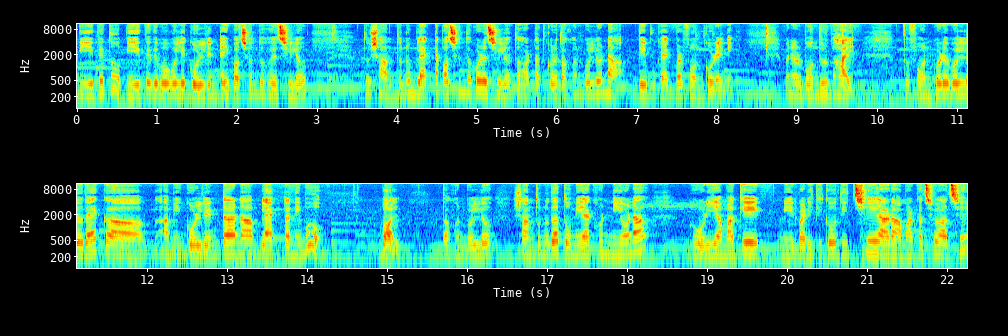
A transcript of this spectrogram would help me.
বিয়েতে তো বিয়েতে দেবো বলে গোল্ডেনটাই পছন্দ হয়েছিল। তো শান্তনু ব্ল্যাকটা পছন্দ করেছিল, তো হঠাৎ করে তখন বলল, না, দেবুকে একবার ফোন করে নি। মানে ওর বন্ধুর ভাই। তো ফোন করে বলল, দেখ আমি গোল্ডেনটা না ব্ল্যাকটা নেব? বল। তখন বলল, শান্তনুদা, তুমি এখন নিও না। ঘড়ি আমাকে মেয়ের বাড়ি থেকেও দিচ্ছে আর আমার কাছেও আছে।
